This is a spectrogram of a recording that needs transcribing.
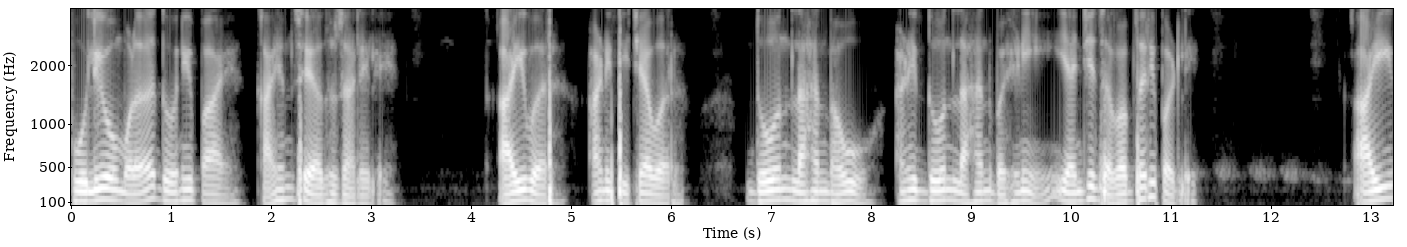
पोलिओमुळं दोन्ही पाय कायमचे अधू झालेले. आईवर आणि तिच्यावर दोन लहान भाऊ आणि दोन लहान बहिणी यांची जबाबदारी पडली. आई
